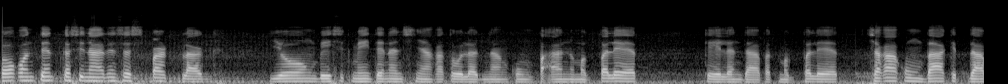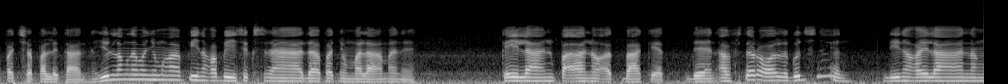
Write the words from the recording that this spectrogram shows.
So, content kasi natin sa spark plug, yung basic maintenance niya katulad ng kung paano magpalit, kailan dapat magpalit, tsaka kung bakit dapat siya palitan. Yun lang naman yung mga pinaka basics na dapat yung malaman eh kailan, paano at bakit. Then after all, goods na yun. Hindi na kailangan ng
